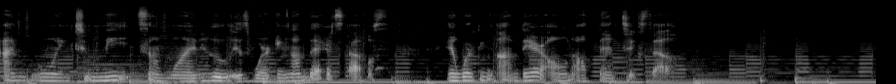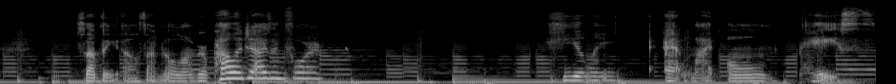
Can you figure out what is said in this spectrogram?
I'm going to meet someone who is working on their self and working on their own authentic self. Something else I'm no longer apologizing for healing at my own pace.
